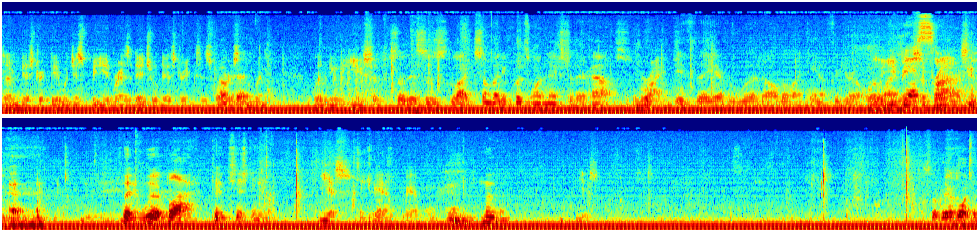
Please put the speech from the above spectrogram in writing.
zone district. It would just be in residential districts as far as Okay. lim- limiting the use of. so this is like somebody puts one next to their house, Right. if they ever would, although I can't figure out. Well, why. you'd be Yes, surprised. But it would apply to existing Yes, yeah, yeah, movement. yes. So they're wanting,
